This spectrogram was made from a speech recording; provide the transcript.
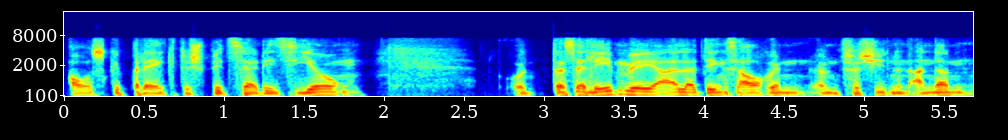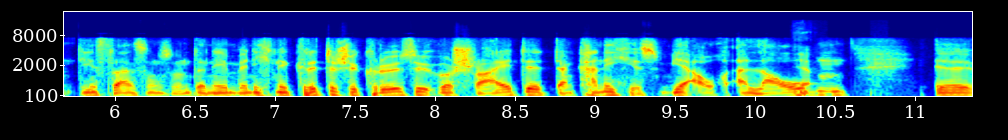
ausgeprägte Spezialisierung. und das erleben wir ja allerdings auch in, in, verschiedenen anderen Dienstleistungsunternehmen. Wenn ich eine kritische Größe überschreite, dann kann ich es mir auch erlauben, ja. Äh,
